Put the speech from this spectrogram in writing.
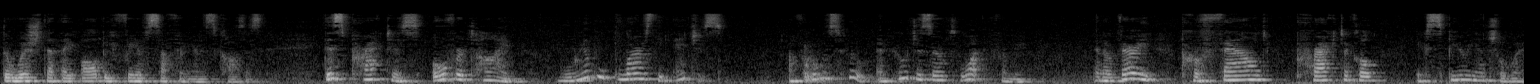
the wish that they all be free of suffering and its causes? This practice over time really blurs the edges of who is who and who deserves what from me in a very profound, practical, experiential way.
